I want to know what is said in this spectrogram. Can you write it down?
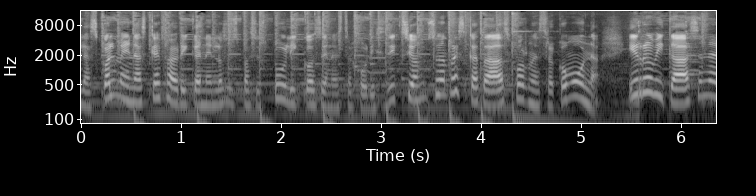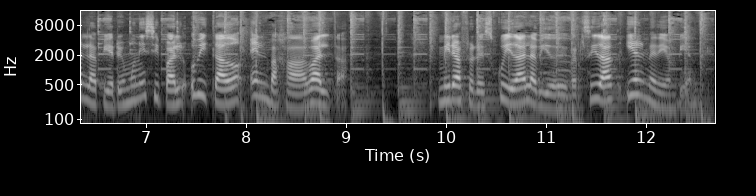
Las colmenas que fabrican en los espacios públicos de nuestra jurisdicción son rescatadas por nuestra comuna y reubicadas en el apiario municipal ubicado en Bajada Balta. Miraflores cuida la biodiversidad y el medio ambiente.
